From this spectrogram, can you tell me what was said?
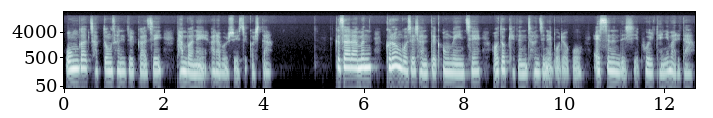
온갖 잡동사니들까지 단번에 알아볼 수 있을 것이다. 그 사람은 그런 것에 잔뜩 얽매인 채 어떻게든 전진해 보려고 애쓰는 듯이 보일 테니 말이다.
